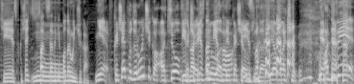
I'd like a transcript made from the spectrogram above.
Чи вкачати Ну. все-таки подарунчика? Ні, вкачай подарунчика, а цього Пізно, вкачаєш. пізно, ну, ладно, пізно, ти вкачав пізно. вже, да, я бачив. А диви,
